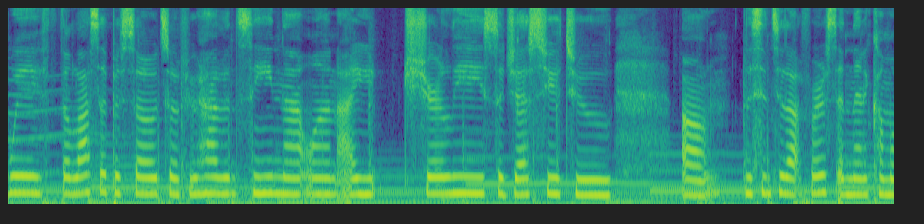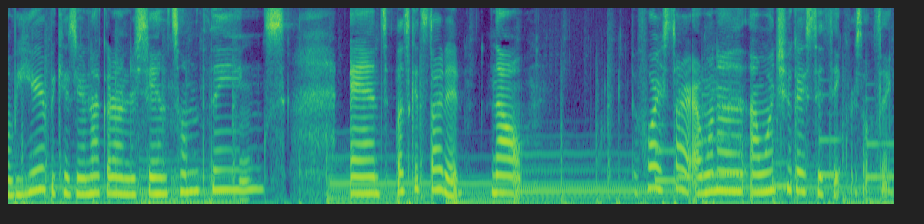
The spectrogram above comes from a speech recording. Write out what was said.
with the last episode. So if you haven't seen that one, I surely suggest you to um, listen to that first and then come over here because you're not gonna understand some things. And let's get started. Now, before I start, I wanna I want you guys to think for something.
